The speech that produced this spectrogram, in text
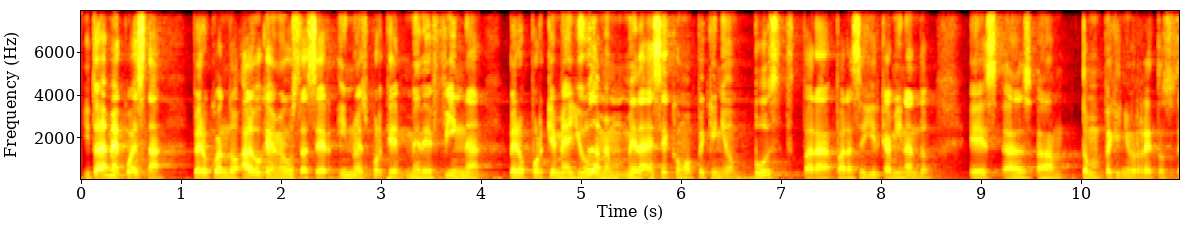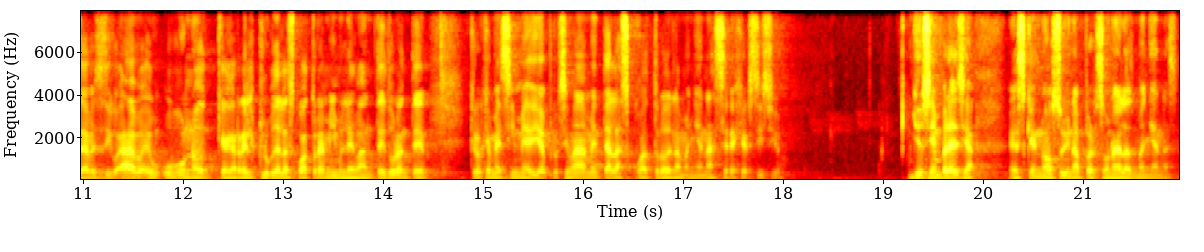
Y todavía me cuesta, pero cuando algo que a mí me gusta hacer, y no es porque me defina, pero porque me ayuda, me, da ese como pequeño boost para, para seguir caminando, es, tomo pequeños retos. O sea, a veces digo, ah, hubo uno que agarré el club de las 4 mí y me levanté durante, creo que mes y medio aproximadamente a las 4 de la mañana a hacer ejercicio. Yo siempre decía, es que no soy una persona de las mañanas.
